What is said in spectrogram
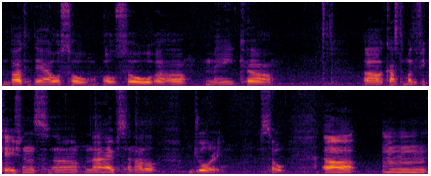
but they also also uh, make uh, uh, custom modifications, knives, and other jewelry. So. Mm,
